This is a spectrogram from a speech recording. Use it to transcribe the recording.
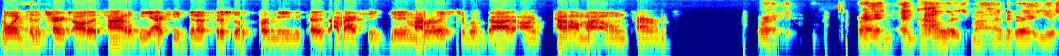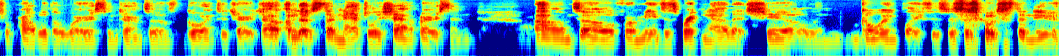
going to the church all the time will be actually beneficial for me because I'm actually getting my relationship with God on kind of on my own terms. Right. Right. In, in, college, my undergrad years were probably the worst in terms of going to church. I, am just a naturally shy person. Um, so for me, just breaking out of that shell and going places was just, was just a new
